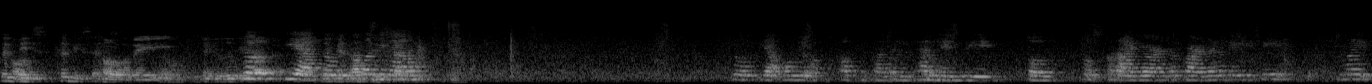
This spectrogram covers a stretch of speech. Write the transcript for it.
Could be, could be six. total of eighty. So you could So, yeah, so Leave it up let to me know. seven. So, yeah, we'll do up- up to seven, pending the, both Those are- side yard requirement of eighty feet. You Might.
